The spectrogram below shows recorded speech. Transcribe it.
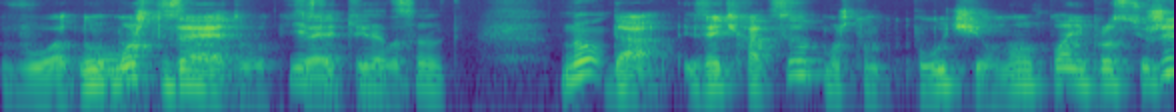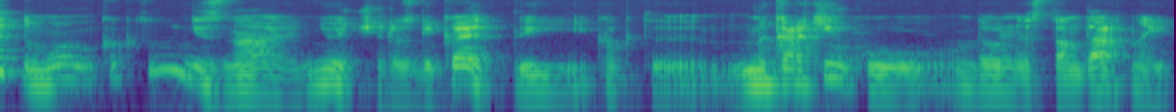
Вот. Ну, может, из-за этого вот. есть за такие этой вот отсылки. Ну, да, из этих отсылок, может, он получил. Но в плане просто сюжетном он как-то, ну, не знаю, не очень развлекает. И как-то на картинку он довольно стандартный.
